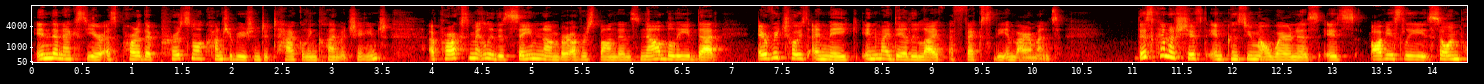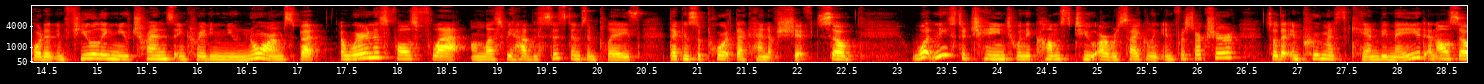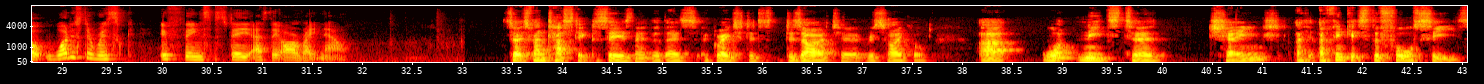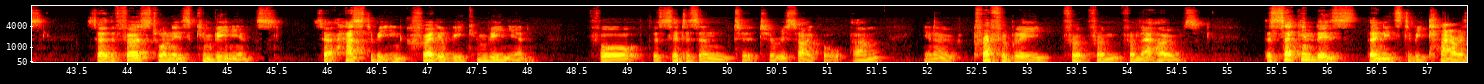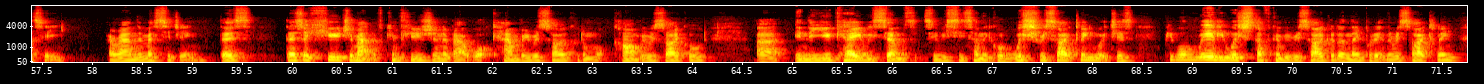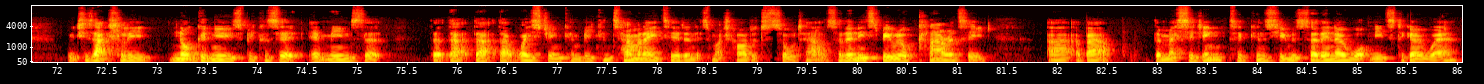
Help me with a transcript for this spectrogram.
in the next year as part of their personal contribution to tackling climate change. Approximately the same number of respondents now believe that every choice I make in my daily life affects the environment. This kind of shift in consumer awareness is obviously so important in fueling new trends and creating new norms, but awareness falls flat unless we have the systems in place that can support that kind of shift. So, what needs to change when it comes to our recycling infrastructure so that improvements can be made? And also, what is the risk if things stay as they are right now? So it's fantastic to see, isn't it, that there's a greater des- desire to recycle. Uh, what needs to change? I, th- I think it's the four C's. So the first one is convenience. So it has to be incredibly convenient for the citizen to, to recycle, um, you know, preferably for, from, from their homes. The second is there needs to be clarity around the messaging. There's there's a huge amount of confusion about what can be recycled and what can't be recycled. Uh, in the UK, we see, we see something called wish recycling, which is people really wish stuff can be recycled and they put it in the recycling, which is actually not good news because it, it means that that, that, that, that waste stream can be contaminated and it's much harder to sort out. So there needs to be real clarity uh, about the messaging to consumers so they know what needs to go where.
